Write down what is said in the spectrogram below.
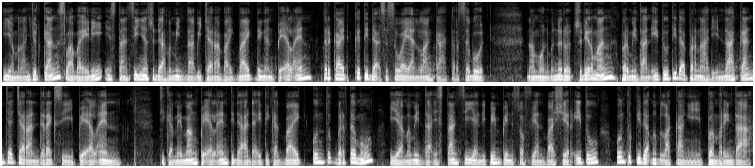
Ia melanjutkan selama ini instansinya sudah meminta bicara baik-baik dengan PLN terkait ketidaksesuaian langkah tersebut. Namun menurut Sudirman, permintaan itu tidak pernah diindahkan jajaran direksi PLN. Jika memang PLN tidak ada itikat baik untuk bertemu, ia meminta instansi yang dipimpin Sofian Bashir itu untuk tidak membelakangi pemerintah.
